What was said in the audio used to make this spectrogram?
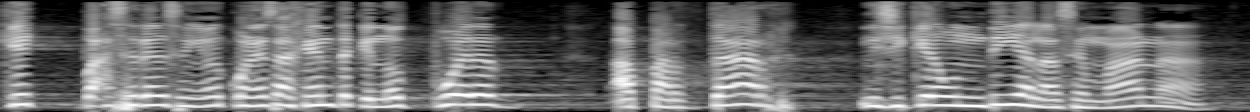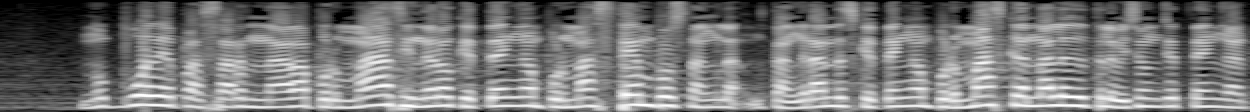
¿Qué va a hacer el Señor con esa gente que no puede apartar ni siquiera un día en la semana? No puede pasar nada por más dinero que tengan, por más tempos tan, grandes que tengan, por más canales de televisión que tengan.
